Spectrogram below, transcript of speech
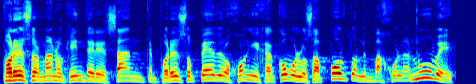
Por eso, hermano, qué interesante. Por eso Pedro, Juan y Jacobo, los apóstoles, bajo la nube.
